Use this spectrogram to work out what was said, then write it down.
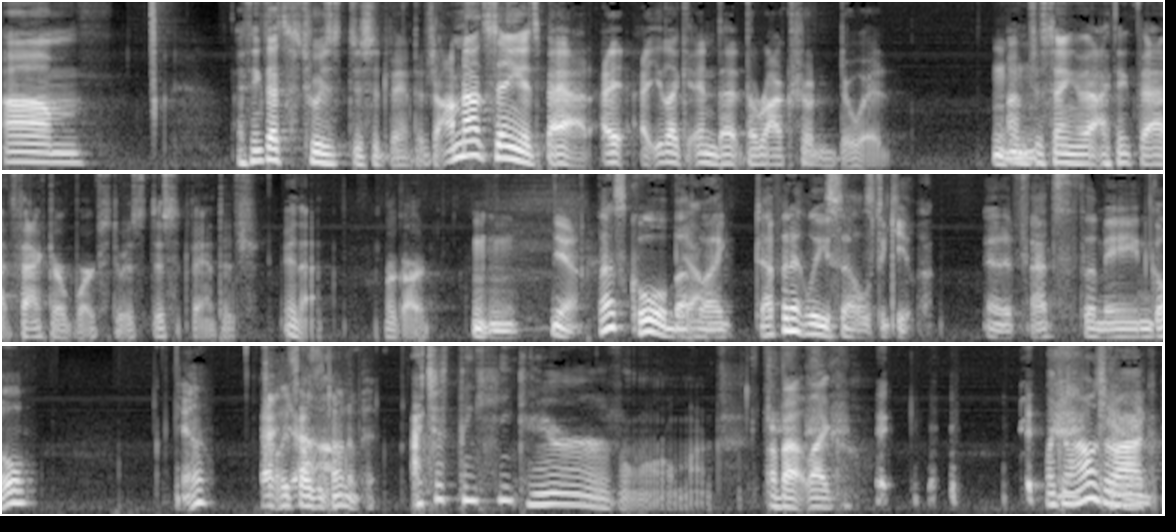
um, I think that's to his disadvantage. I'm not saying it's bad. I, I like, and that The Rock shouldn't do it. I'm mm-hmm. just saying that I think that factor works to his disadvantage in that regard. yeah, that's cool, but Yeah. like definitely sells tequila. And if that's the main goal, yeah, probably sells a ton of it. I just think he cares a little much about like, like when I was rock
